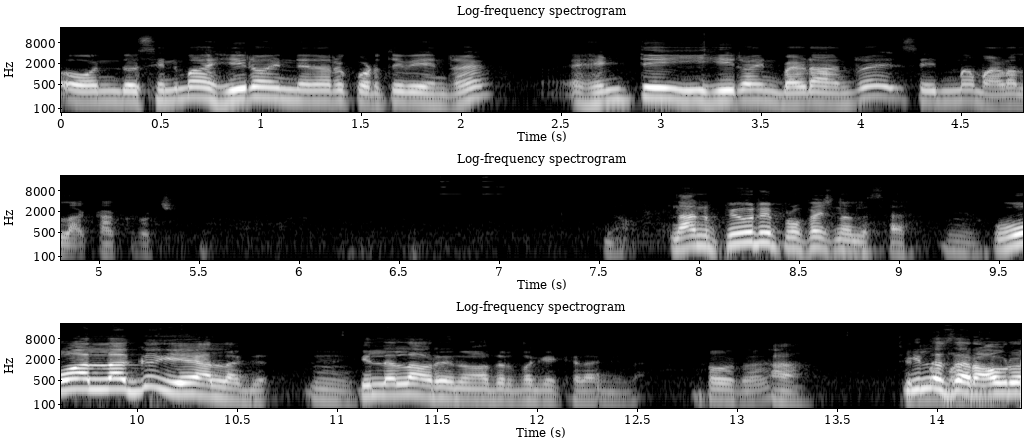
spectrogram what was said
ಒಂದು ಸಿನಿಮಾ ಹೀರೋಯಿನ್ ಏನಾದ್ರು ಕೊಡ್ತೀವಿ ಅಂದ್ರೆ ಹೆಂಡತಿ ಈ ಹೀರೋಯಿನ್ ಬೇಡ ಅಂದ್ರೆ ಸಿನಿಮಾ ಮಾಡಲ್ಲ ಕಾಕ್ರೋಚ್. ನಾನು ಪ್ಯೂರಿ ಪ್ರೊಫೆಷನಲ್ ಸರ್. ಓ ಅಲ್ಲಗ್ ಎ ಅಲ್ಲಗ್. ಇಲ್ಲೆಲ್ಲ ಅವ್ರೇನು ಅದ್ರ ಬಗ್ಗೆ ಕೇಳಂಗಿಲ್ಲ. ಹೌದಾ. ಇಲ್ಲ ಸರ್ ಅವರು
